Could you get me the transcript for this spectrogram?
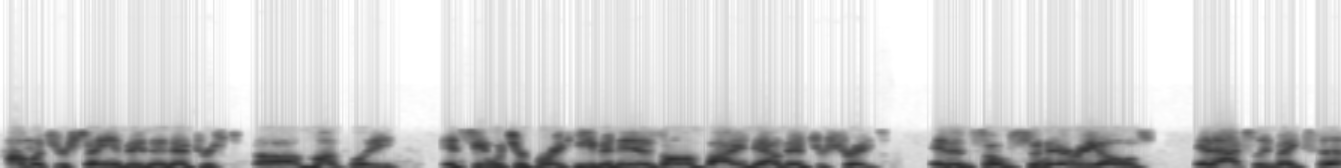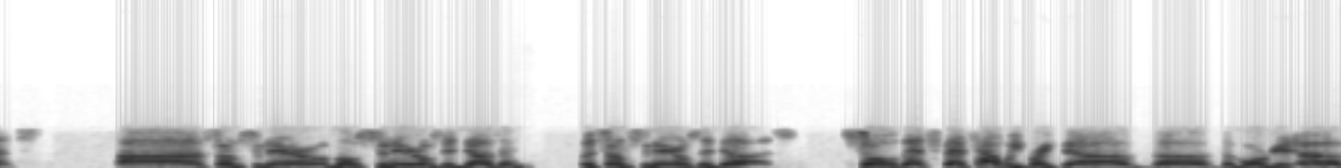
how much you're saving in interest uh, monthly, and see what your break even is on buying down interest rates. And in some scenarios, it actually makes sense. Uh, some scenario, most scenarios it doesn't, but some scenarios it does. So that's that's how we break the uh, the the mortgage uh,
